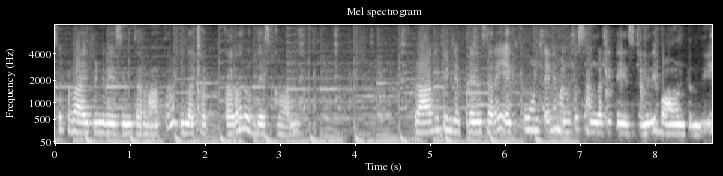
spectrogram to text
సో ఇప్పుడు రాగిపిండి వేసిన తర్వాత ఇలా చక్కగా రుద్దేసుకోవాలి. రాగి పిండి ఎప్పుడైనా సరే ఎక్కువ ఉంటేనే మనకు సంగటి టేస్ట్ అనేది బాగుంటుంది.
